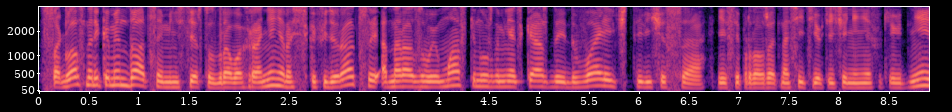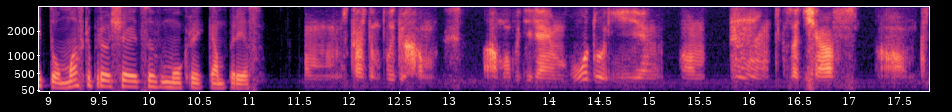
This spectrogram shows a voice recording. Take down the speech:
Согласно рекомендациям Министерства здравоохранения Российской Федерации, одноразовые маски нужно менять каждые 2 или 4 часа. Если продолжать носить ее в течение нескольких дней, то маска превращается в мокрый компресс. С каждым выдохом а, мы выделяем воду, и за час в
